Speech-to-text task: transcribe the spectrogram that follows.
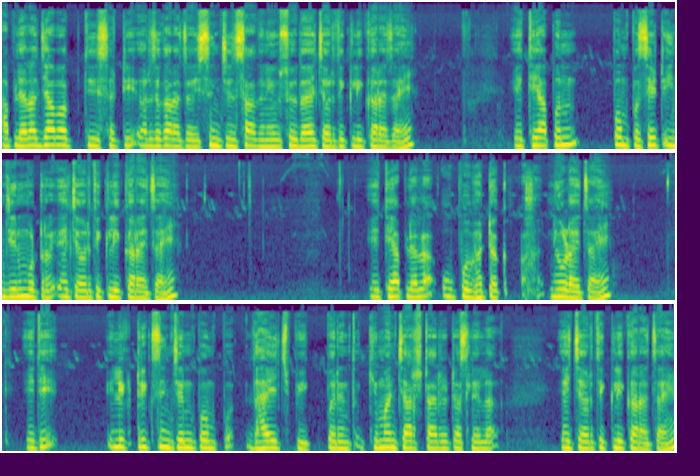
आपल्याला ज्या बाबतीसाठी अर्ज करायचा आहे सिंचन साधने सुविधा याच्यावरती क्लिक करायचं आहे. येथे आपण पंपसेट इंजिन मोटर याच्यावरती क्लिक करायचं आहे. येथे आपल्याला उपघटक निवडायचा आहे. येथे इलेक्ट्रिक सिंचन पंप दहा एच पीपर्यंत किमान चार स्टार रेट असलेला याच्यावरती क्लिक करायचं आहे.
